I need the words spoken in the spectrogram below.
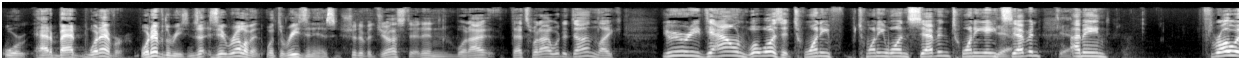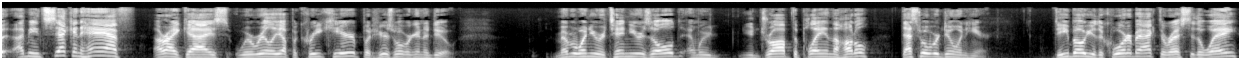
or had a bad whatever. Whatever the reason, it's irrelevant what the reason is. Should have adjusted, and what I that's what I would have done. Like you're already down. What was it? 20, 21-7, 28-7? Yeah. I mean, throw it. I mean, second half. All right, guys, we're really up a creek here, but here's what we're going to do. Remember when you were 10 years old and we you draw up the play in the huddle? That's what we're doing here. Deebo, you're the quarterback the rest of the way.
